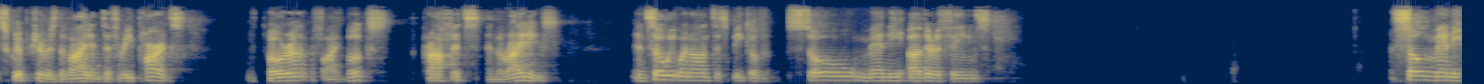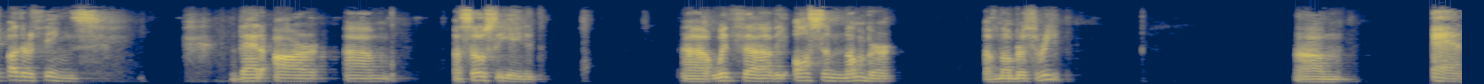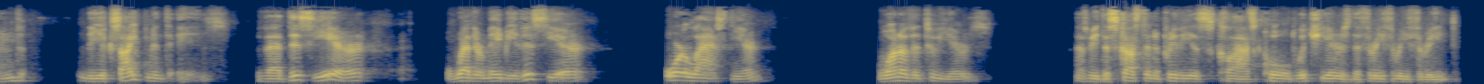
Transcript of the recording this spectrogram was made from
The scripture is divided into three parts. The Torah, the five books, the prophets, and the writings. And so we went on to speak of so many other things so many other things that are um, associated uh, with uh, the awesome number of number three. Um, and the excitement is that this year, whether maybe this year or last year, one of the two years, as we discussed in a previous class called Which Year is the 333,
